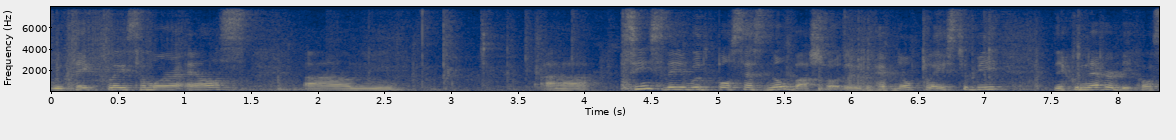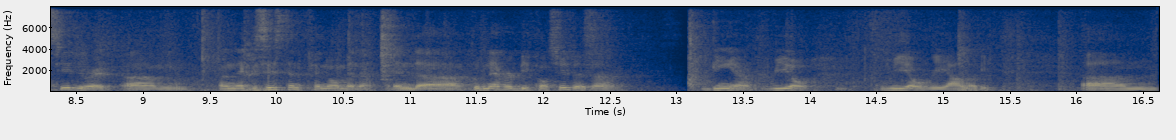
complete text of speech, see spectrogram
would take place somewhere else, um, uh, since they would possess no basho, they would have no place to be, they could never be considered um, an existent phenomena and uh, could never be considered as a, being a real, real reality. Um,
